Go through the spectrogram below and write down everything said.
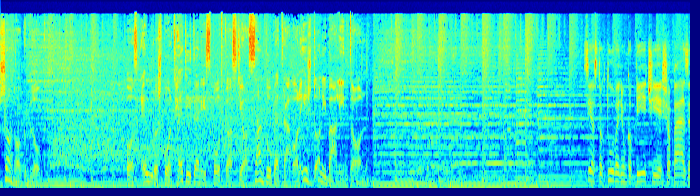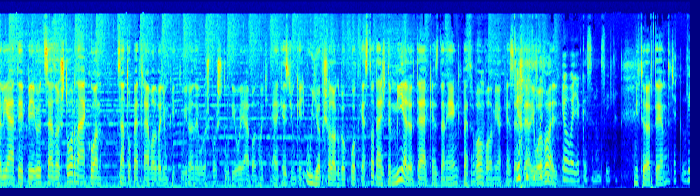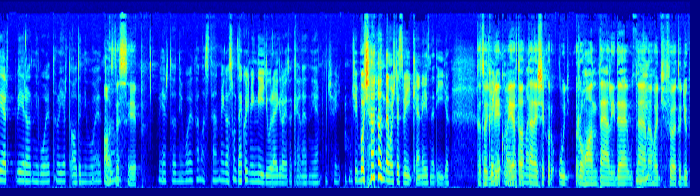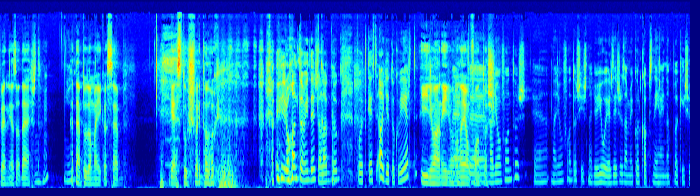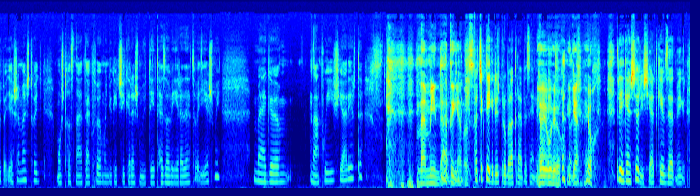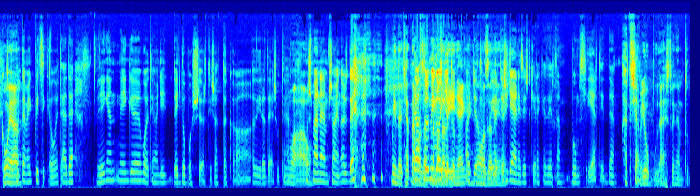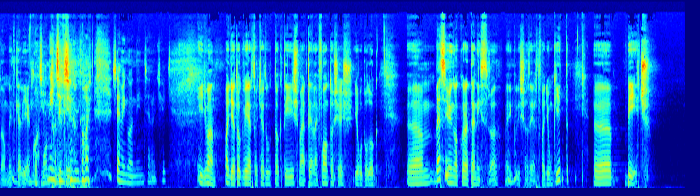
Sanokblog. Az Eurosport heti tenisz podcastja Szántó Petrával és Dani Bálintal. Sziasztok, túl vagyunk a Bécsi és a Bázeli ATP 500-as tornákon. Szántó Petrával vagyunk itt újra az Eurosport stúdiójában, hogy elkezdjünk egy újabb Salakblog podcast adást, de mielőtt elkezdenénk, Petra, van valami a kezeddel, jól vagy? Jó vagyok, köszönöm szépen. Mi történt? Csak vért, véradni voltam, vért adni voltam. Az de szép. Vért adni voltam, aztán még azt mondták, hogy még négy óráig rajta kell lennie. Úgyhogy, úgyhogy bocsánat, de most ezt végig kell nézned így. Tehát, hogy vé- vért adtál, és akkor úgy rohantál ide utána, uh-huh. hogy föl tudjuk venni az adást? Uh-huh. Hát nem tudom, melyik a szebb gesztus vagy dolog. Úgy rohantam ide, Zsalakblog podcast. Adjatok vért. Így van, így van, nagyon fontos. Nagyon fontos, nagyon fontos, és nagyon jó érzés az, amikor kapsz néhány nappal később egy SMS-t, hogy most használták föl mondjuk egy sikeres műtéthez a véredet, vagy ilyesmi. Meg Nápoly is jár érte. Nem minden, hát igen. Az... Vagy csak téged is próbálok rábeszélni. Ja, jó, jó, igen, jó. régen sör is járt, képzeld még. Komolyan? Csak te még picike voltál, de régen még volt olyan, hogy egy, egy dobos sört is adtak az éradás után. Wow. Most már nem, sajnos, de... Mindegy, hát nem, az, a, nem az a lényeg. Adjatok nem az a lényeg. És ugye elnézést kérek ezért a bumszliért itt, de... Hát sem jobbulást, vagy nem tudom, mit kell ilyenkor nincsen, mondani. Nincsen semmi baj, semmi gond nincsen, úgyhogy... Így van. Adjatok vért, hogyha tudtok ti is, mert tényleg fontos és jó dolog. Beszéljünk akkor a teniszről, végül is azért vagyunk itt. Bécs.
